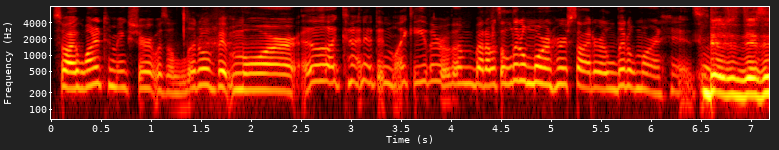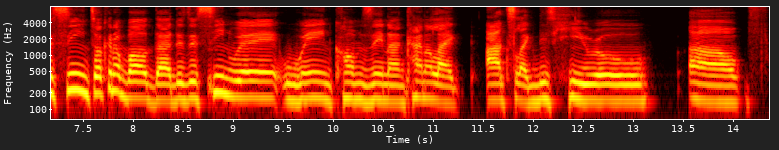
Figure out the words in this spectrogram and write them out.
So I wanted to make sure it was a little bit more. I kind of didn't like either of them, but I was a little more on her side or a little more on his. There's there's a scene talking about that. There's a scene where Wayne comes in and kind of like acts like this hero, uh, f-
